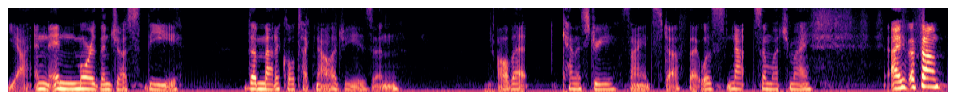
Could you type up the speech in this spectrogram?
yeah, and, and more than just the the medical technologies and all that chemistry science stuff. That was not so much my. I, I found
